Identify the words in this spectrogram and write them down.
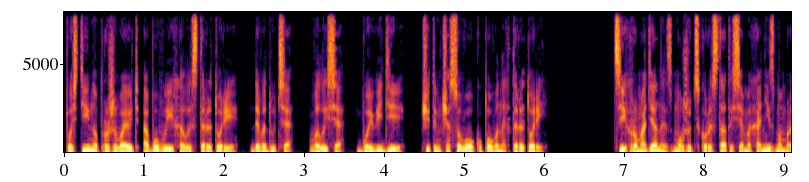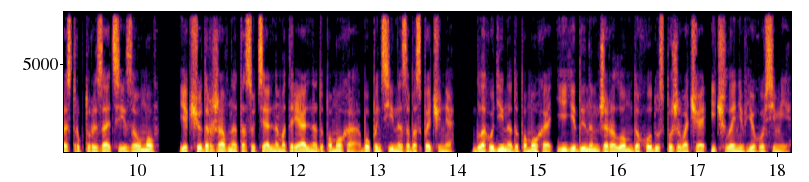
постійно проживають або виїхали з території, де ведуться, велися бойові дії чи тимчасово окупованих територій. Ці громадяни зможуть скористатися механізмом реструктуризації за умов, якщо державна та соціальна матеріальна допомога або пенсійне забезпечення, благодійна допомога є єдиним джерелом доходу споживача і членів його сім'ї.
